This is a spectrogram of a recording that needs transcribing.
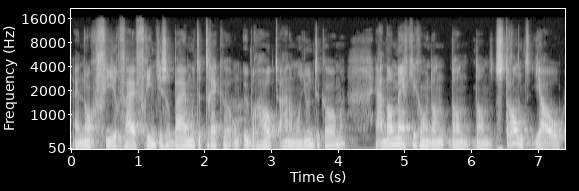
En nog vier, vijf vriendjes erbij moeten trekken om überhaupt aan een miljoen te komen. Ja, en dan merk je gewoon, dan, dan, dan strandt jouw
